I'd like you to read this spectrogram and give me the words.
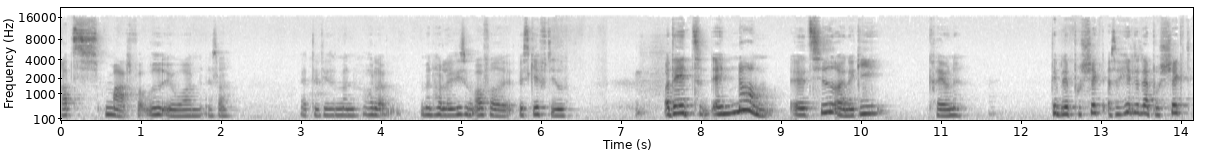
ret smart for udøveren. Altså, at det er ligesom, man holder, man holder ligesom offeret beskæftiget. Og det er et enormt øh, tid- og energikrævende. Det bliver et projekt, altså hele det der projekt,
